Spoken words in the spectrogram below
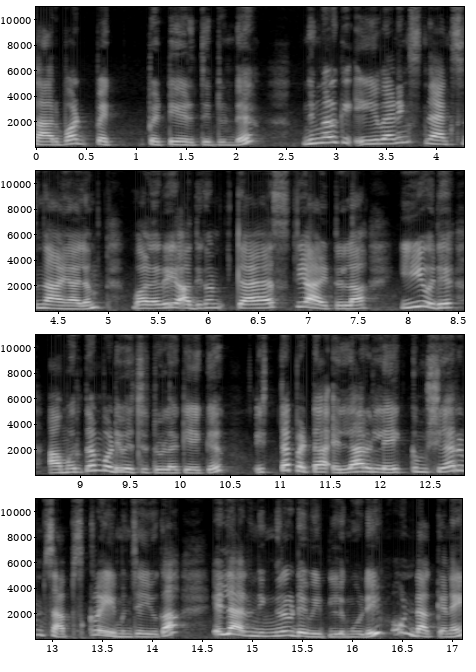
കാർബോർഡ് പെ പെട്ടി എടുത്തിട്ടുണ്ട്. നിങ്ങൾക്ക് ഈവനിങ് സ്നാക്സിനായാലും വളരെ അധികം ടേസ്റ്റി ആയിട്ടുള്ള ഈ ഒരു അമൃതം പൊടി വെച്ചിട്ടുള്ള കേക്ക് ഇഷ്ടപ്പെട്ട എല്ലാവരും ലൈക്കും ഷെയറും സബ്സ്ക്രൈബും ചെയ്യുക. എല്ലാവരും നിങ്ങളുടെ വീട്ടിലും കൂടി ഉണ്ടാക്കണേ.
